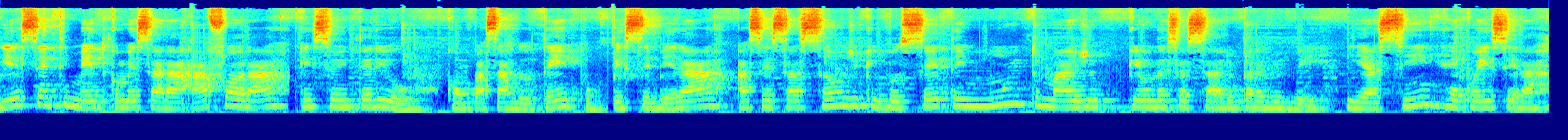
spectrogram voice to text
e esse sentimento começará a aflorar em seu interior. Com o passar do tempo, perceberá a sensação de que você tem muito mais do que o necessário para viver e assim reconhecerá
